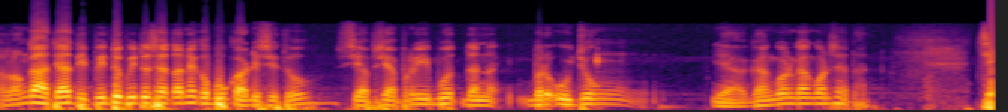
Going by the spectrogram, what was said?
kalau enggak hati-hati. Pintu-pintu setannya kebuka di situ. Siap-siap ribut dan berujung ya gangguan-gangguan setan. C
